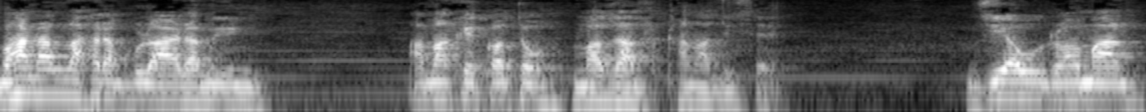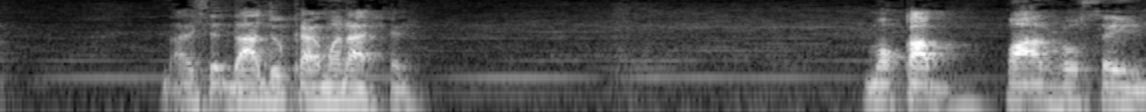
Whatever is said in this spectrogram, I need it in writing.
মহান আল্লাহ রাব্বুল আলমিন আমাকে কত মজার খানা দিছে। জিয়াউর রহমান আইসে দাদু কেমন আছেন? মকাব্বার হোসেন,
